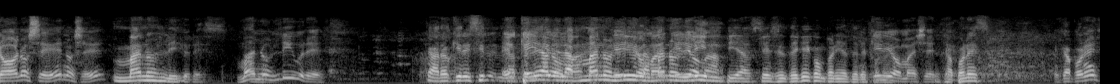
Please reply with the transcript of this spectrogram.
No, no sé, no sé. Manos libres. Manos libres. Claro, quiere decir la ¿En qué pelea de idioma? las manos ¿En qué libres, las idioma? ¿En manos qué idioma? limpias. ¿Qué es- ¿De qué compañía ¿En qué teléfono? idioma es En este? japonés. ¿En japonés?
